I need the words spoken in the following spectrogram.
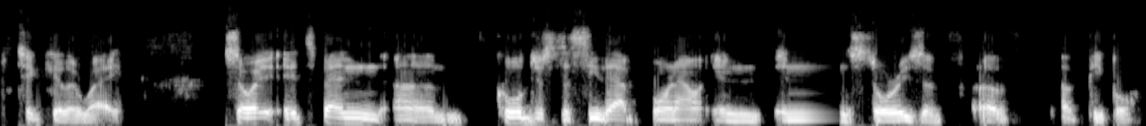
particular way so it, has been um, cool just to see that borne out in in stories of of, of people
